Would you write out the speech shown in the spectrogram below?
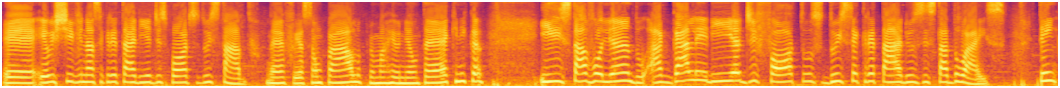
é, eu estive na Secretaria de Esportes do Estado, né? Fui a São Paulo para uma reunião técnica e estava olhando a galeria de fotos dos secretários estaduais. Tem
